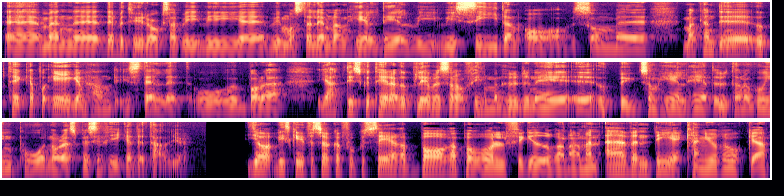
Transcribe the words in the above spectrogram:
Eh, men eh, det betyder också att vi, vi, eh, vi måste lämna en hel del vid, vid sidan av som eh, man kan eh, upptäcka på egen hand istället och bara ja, diskutera upplevelsen av filmen, hur den är eh, uppbyggd som helhet utan att gå in på några specifika detaljer. Ja, vi ska ju försöka fokusera bara på rollfigurerna men även det kan ju råka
